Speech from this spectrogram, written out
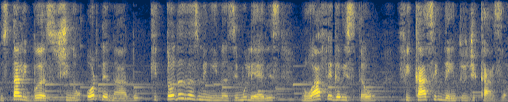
Os talibãs tinham ordenado que todas as meninas e mulheres no Afeganistão ficassem dentro de casa.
